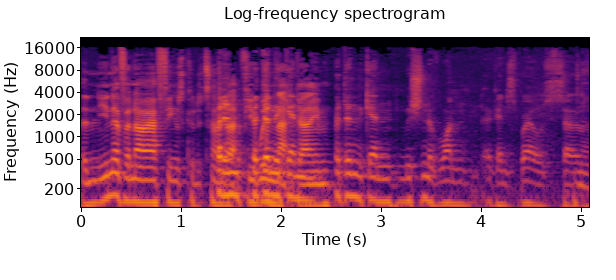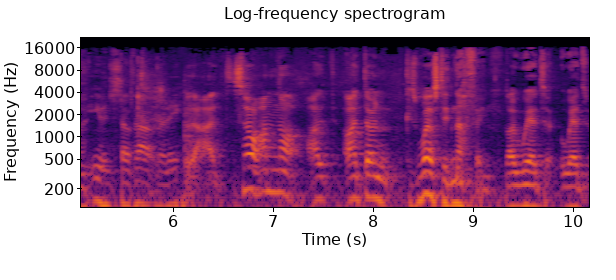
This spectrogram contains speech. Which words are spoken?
and you never know how things could have turned But then, out if you win that again, game. but then again, we shouldn't have won against Wales. So No. even stuff out really. I- so I'm not. I I don't because Wales did nothing. Like we had we had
